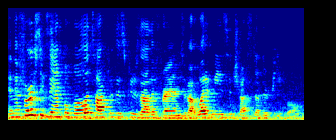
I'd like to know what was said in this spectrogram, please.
In the first example, Bola talked with his Cruzada friends about what it means to trust other people.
